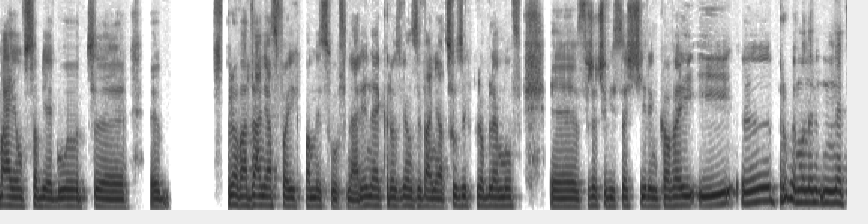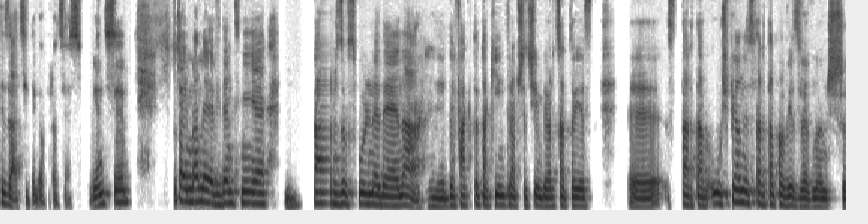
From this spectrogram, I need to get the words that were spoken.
mają w sobie głód e, e, wprowadzania swoich pomysłów na rynek, rozwiązywania cudzych problemów w rzeczywistości rynkowej i próby monetyzacji tego procesu. Więc tutaj mamy ewidentnie bardzo wspólne DNA. De facto taki intraprzedsiębiorca to jest e, startup, uśpiony startupowiec wewnątrz e,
